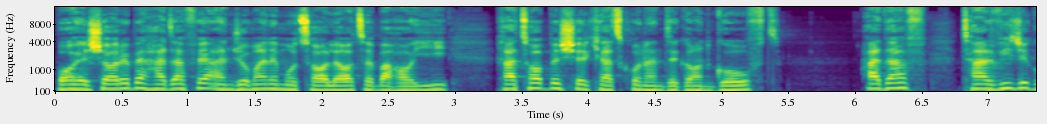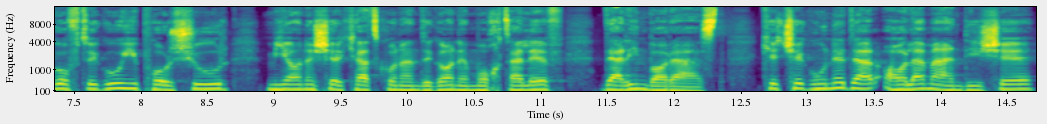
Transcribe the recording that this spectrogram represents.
با اشاره به هدف انجمن مطالعات بهایی خطاب به شرکت کنندگان گفت هدف ترویج گفتگویی پرشور میان شرکت کنندگان مختلف در این باره است که چگونه در عالم اندیشه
